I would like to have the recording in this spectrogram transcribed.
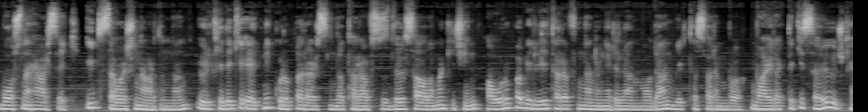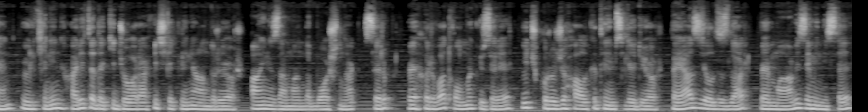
Bosna Hersek, iç savaşın ardından ülkedeki etnik gruplar arasında tarafsızlığı sağlamak için Avrupa Birliği tarafından önerilen modern bir tasarım bu. Bayraktaki sarı üçgen ülkenin haritadaki coğrafi şeklini andırıyor. Aynı zamanda Boşnak, Sırp ve Hırvat olmak üzere üç kurucu halkı temsil ediyor. Beyaz yıldızlar ve mavi zemin ise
